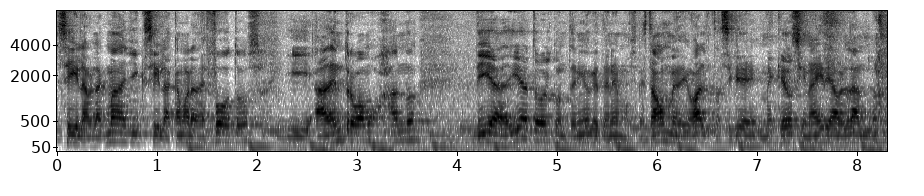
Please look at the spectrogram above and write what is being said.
sí, la Blackmagic, sí, la cámara de fotos. Y adentro vamos bajando día a día todo el contenido que tenemos. Estamos medio alto, así que me quedo sin aire hablando.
